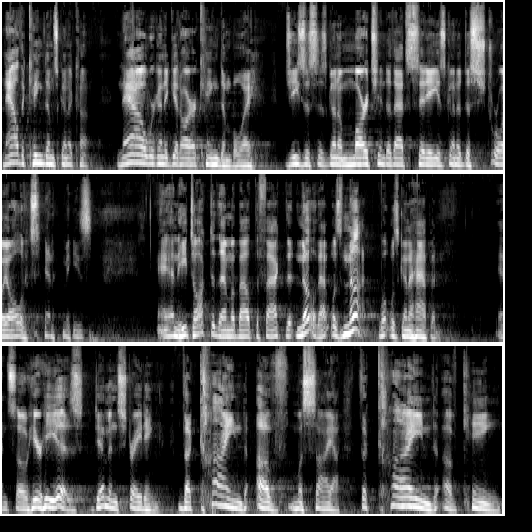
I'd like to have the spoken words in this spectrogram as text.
now the kingdom's going to come. Now we're going to get our kingdom, boy. Jesus is going to march into that city. He's going to destroy all of his enemies. And he talked to them about the fact that no, that was not what was going to happen. And so here he is demonstrating the kind of Messiah, the kind of king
